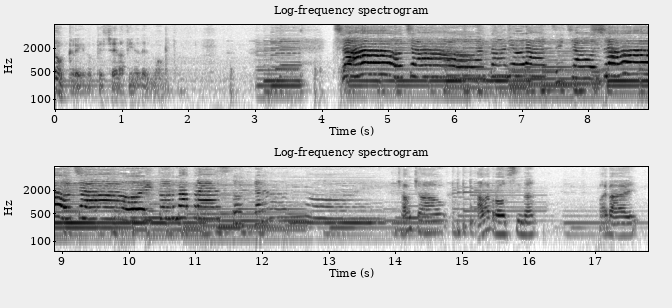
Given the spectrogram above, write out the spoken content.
non credo che sia la fine del mondo. Ciao ciao Antonio Razzi, ciao ciao ciao, ritorna presto da noi. Ciao ciao, alla prossima. Bye bye.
